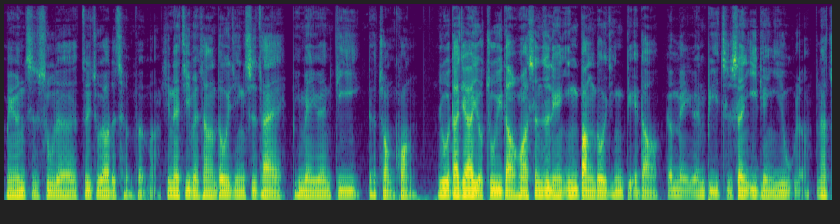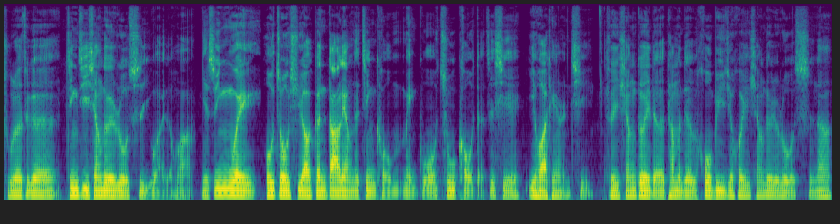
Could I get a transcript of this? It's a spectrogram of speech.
美元指数的最主要的成分嘛，现在基本上都已经是在比美元低的状况。如果大家有注意到的话，甚至连英镑都已经跌到跟美元比只剩一点一五了。那除了这个经济相对弱势以外的话，也是因为欧洲需要更大量的进口美国出口的这些液化天然气。所以相对的，他们的货币就会相对的弱势。那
